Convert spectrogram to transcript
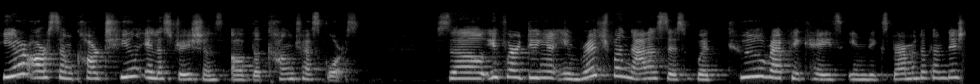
Here are some cartoon illustrations of the contrast scores. So if we're doing an enrichment analysis with two replicates in the experimental condition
